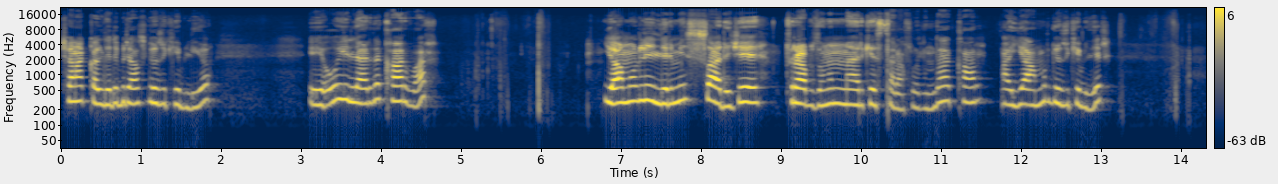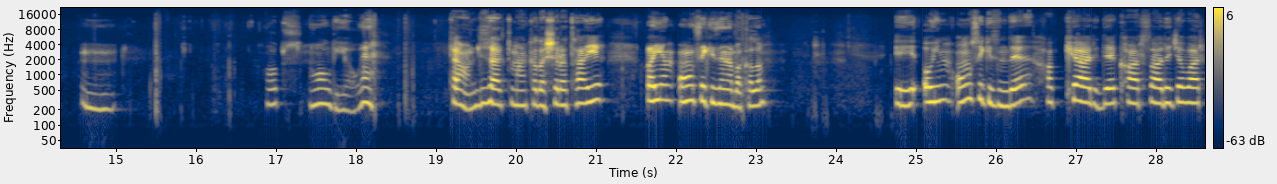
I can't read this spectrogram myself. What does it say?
Çanakkale'de de biraz gözükebiliyor. E, o illerde kar var. Yağmurlu illerimiz sadece Trabzon'un merkez taraflarında kar, ay yağmur gözükebilir. Hmm. Ne oldu ya? Heh. Tamam düzelttim arkadaşlar hatayı. Ayın 18'ine bakalım. Ee, ayın 18'inde Hakkari'de kar sadece var.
